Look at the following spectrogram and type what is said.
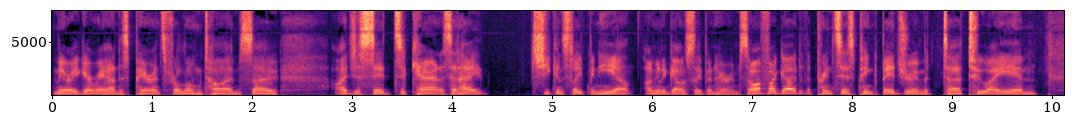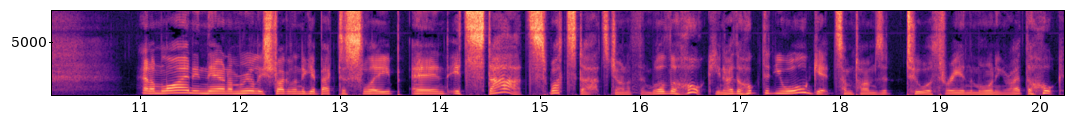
merry-go-round as parents for a long time. So I just said to Karen, I said, hey, she can sleep in here. I'm going to go and sleep in her room. So if I go to the Princess Pink bedroom at uh, 2 a.m., and I'm lying in there and I'm really struggling to get back to sleep. And it starts. What starts, Jonathan? Well, the hook, you know, the hook that you all get sometimes at two or three in the morning, right? The hook.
